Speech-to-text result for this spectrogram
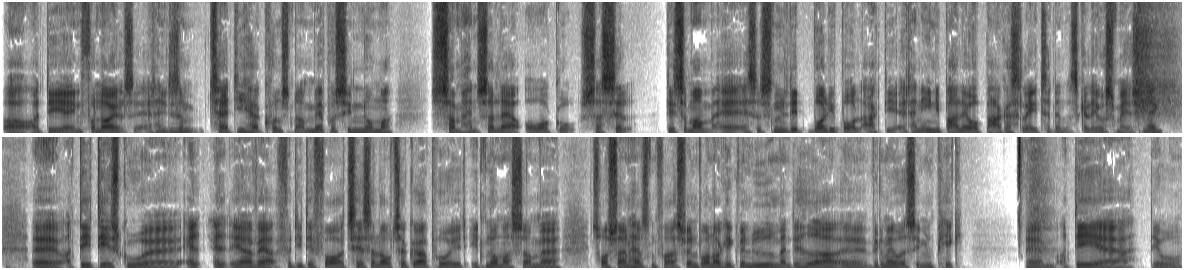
og, og det er en fornøjelse, at han ligesom tager de her kunstnere med på sine numre, som han så lader overgå sig selv Det er som om, altså sådan lidt volleyball at han egentlig bare laver bakkerslag til den, der skal lave smashen, ikke? Øh, og det, det er sgu øh, alt, alt ære værd, fordi det får Tessa lov til at gøre på et, et nummer, som øh, jeg tror Søren Hansen fra Svendborg nok ikke vil nyde, men det hedder øh, Vil du med ud og se min pik? Um, og det er, det er jo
